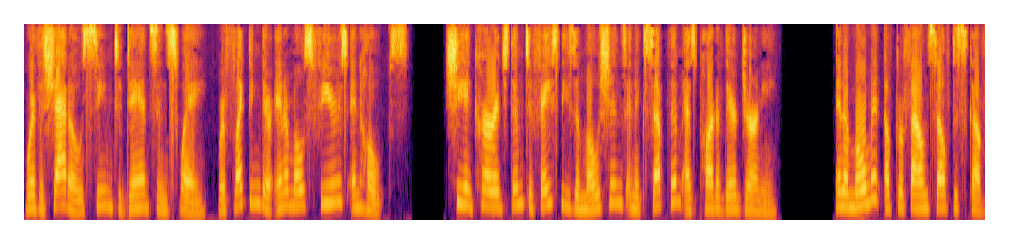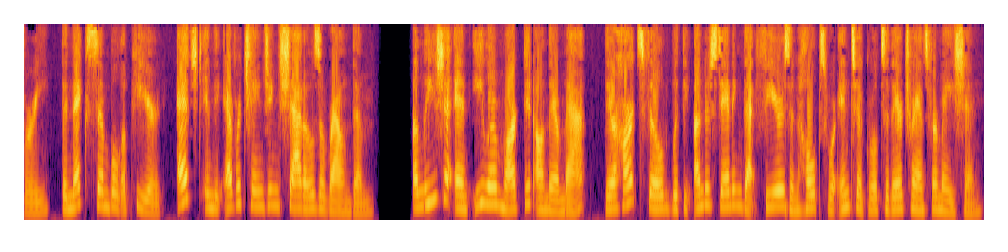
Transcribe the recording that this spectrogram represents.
where the shadows seemed to dance and sway, reflecting their innermost fears and hopes. She encouraged them to face these emotions and accept them as part of their journey. In a moment of profound self-discovery, the next symbol appeared, etched in the ever-changing shadows around them. Elysia and Aelar marked it on their map, their hearts filled with the understanding that fears and hopes were integral to their transformation.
